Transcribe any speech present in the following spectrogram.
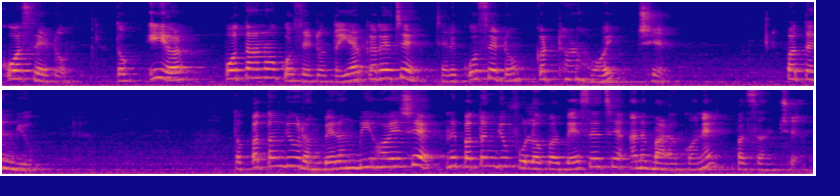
કોસેટો. તો ઈયળ પોતાનો કોસેટો તૈયાર કરે છે જ્યારે કોસેટો કઠણ હોય છે. પતંગિયું. તો પતંગિયું રંગબેરંગી હોય છે અને પતંગિયું ફૂલો પર બેસે છે અને બાળકોને પસંદ છે.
